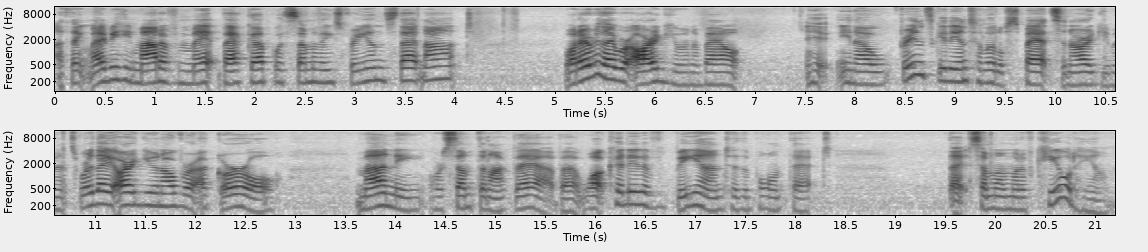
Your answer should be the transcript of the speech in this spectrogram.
I think maybe he might have met back up with some of these friends that night. Whatever they were arguing about, you know, friends get into little spats and arguments. Were they arguing over a girl, money, or something like that? But what could it have been to the point that that someone would have killed him?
